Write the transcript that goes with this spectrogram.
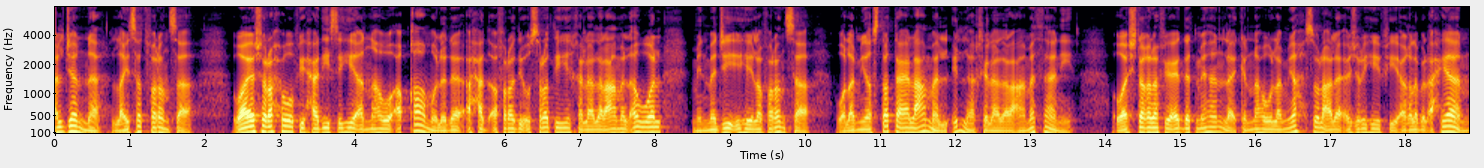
الجنة ليست فرنسا. ويشرح في حديثه أنه أقام لدى أحد أفراد أسرته خلال العام الأول من مجيئه إلى فرنسا ولم يستطع العمل إلا خلال العام الثاني. واشتغل في عدة مهن لكنه لم يحصل على أجره في أغلب الأحيان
